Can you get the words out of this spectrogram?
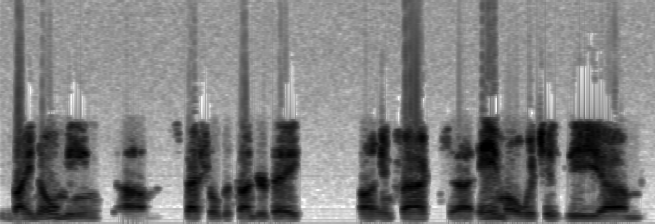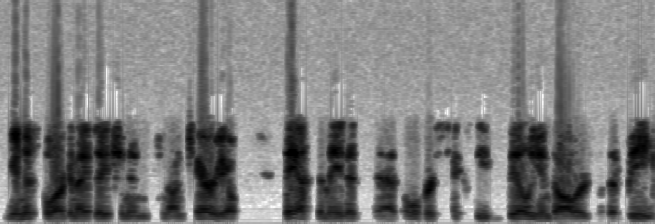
by no means um, special to Thunder Bay. Uh, in fact, uh, AMO, which is the um, municipal organization in, in, Ontario, they estimated at over sixty billion dollars with a B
